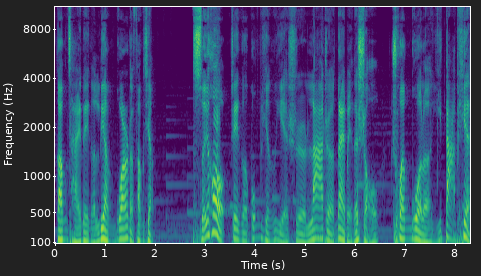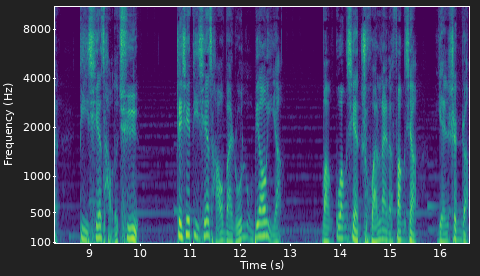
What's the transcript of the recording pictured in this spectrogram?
刚才那个亮光的方向。随后，这个公平也是拉着奈美的手，穿过了一大片地切草的区域。这些地切草宛如路标一样，往光线传来的方向。延伸着，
